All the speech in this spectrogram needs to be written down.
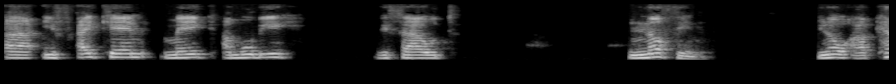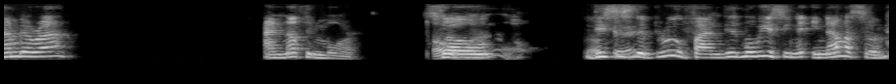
uh, if I can make a movie without nothing, you know, a camera and nothing more. Oh, so wow. okay. this is the proof, and this movie is in, in Amazon.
